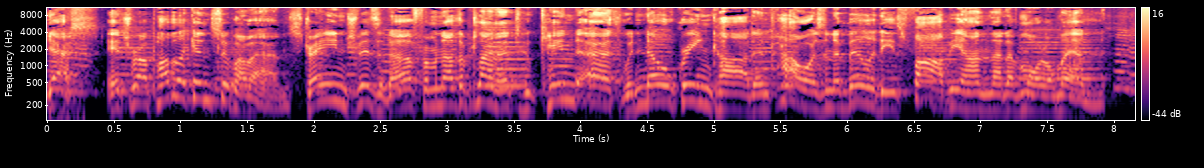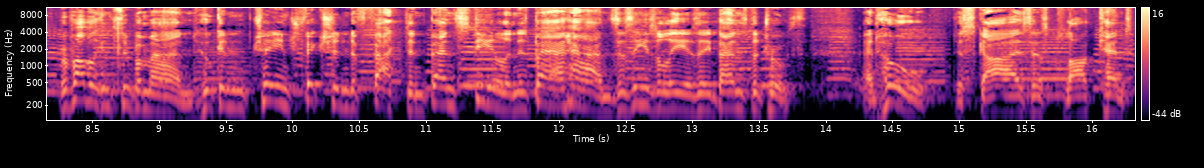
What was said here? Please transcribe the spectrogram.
Yes, it's Republican Superman, strange visitor from another planet who came to Earth with no green card and powers and abilities far beyond that of mortal men. Republican Superman, who can change fiction to fact and bend steel in his bare hands as easily as he bends the truth. And who, disguised as Clark Kent,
